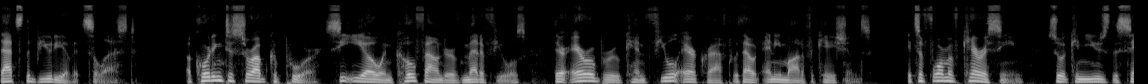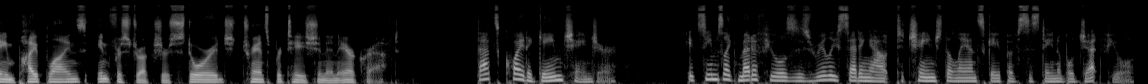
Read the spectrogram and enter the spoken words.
That's the beauty of it, Celeste. According to Saurabh Kapoor, CEO and co founder of Metafuels, their AeroBrew can fuel aircraft without any modifications. It's a form of kerosene, so it can use the same pipelines, infrastructure, storage, transportation, and aircraft. That's quite a game changer. It seems like Metafuels is really setting out to change the landscape of sustainable jet fuel.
